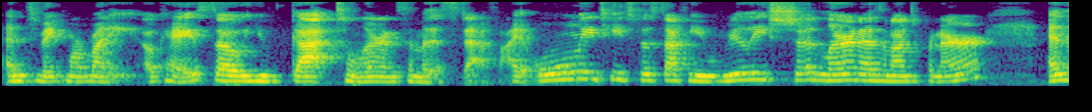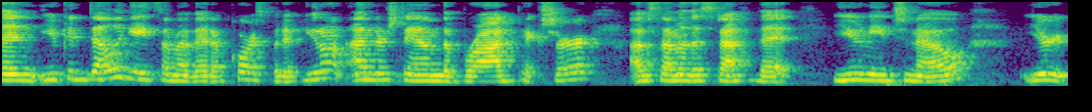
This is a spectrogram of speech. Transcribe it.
and to make more money. Okay, so you've got to learn some of this stuff. I only teach the stuff you really should learn as an entrepreneur. And then you can delegate some of it, of course, but if you don't understand the broad picture of some of the stuff that you need to know, you're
